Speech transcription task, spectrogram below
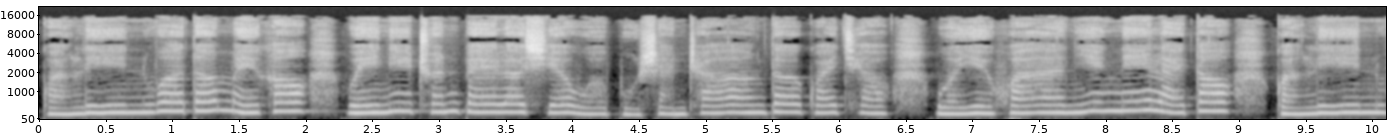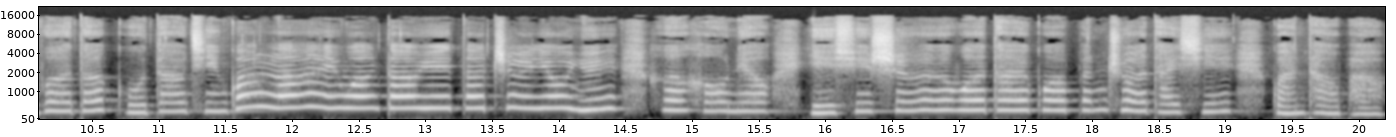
光临我的美好，为你准备了些我不擅长的乖巧。我也欢迎你来到，光临我的孤岛，尽管来往岛屿的只有鱼和候鸟。也许是我太过笨拙，太习惯逃跑，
